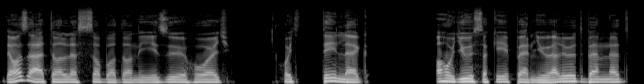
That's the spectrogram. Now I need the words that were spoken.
de azáltal lesz szabad a néző, hogy, hogy tényleg, ahogy ülsz a képernyő előtt, benned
